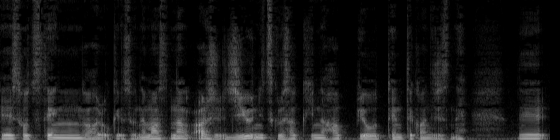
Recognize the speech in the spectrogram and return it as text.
えー、卒展があるわけですよね。まあ、なんかある種自由に作る作品の発表展って感じですね。で、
